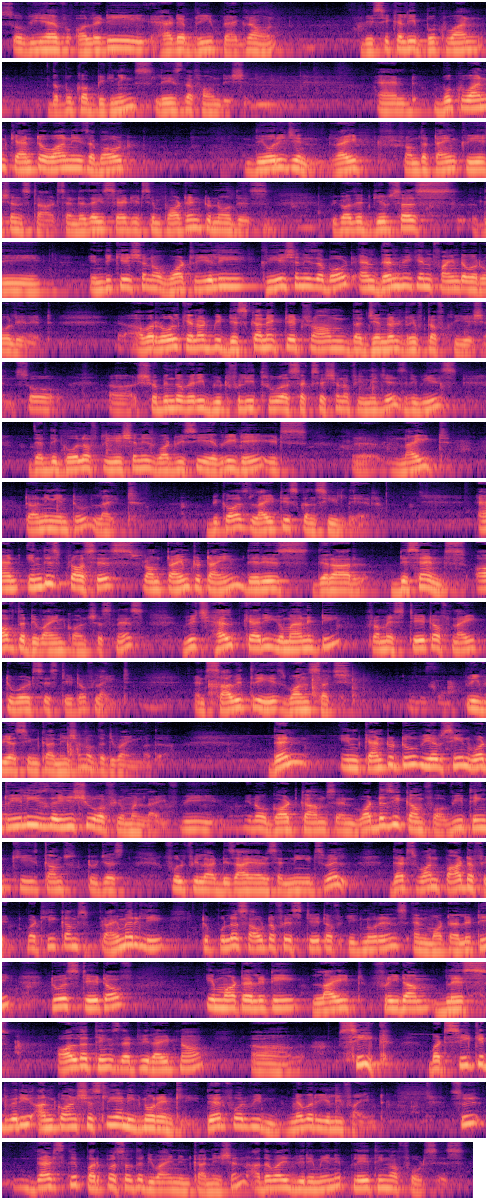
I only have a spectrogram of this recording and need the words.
So we have already had a brief background. Basically, book one, the book of beginnings, lays the foundation. And book one, canto one, is about the origin, right from the time creation starts. And as I said, it's important to know this because it gives us the indication of what really creation is about, and then we can find our role in it. Our role cannot be disconnected from the general drift of creation. So, uh, Sri Aurobindo very beautifully through a succession of images reveals that the goal of creation is what we see every day. It's uh, night turning into light because light is concealed there. And in this process from time to time there is there are descents of the divine consciousness which help carry humanity from a state of night towards a state of light. And savitri is one such previous incarnation of the divine mother then in Canto 2, we have seen what really is the issue of human life. We, you know, God comes and what does He come for? We think He comes to just fulfill our desires and needs. Well, that's one part of it. But He comes primarily to pull us out of a state of ignorance and mortality to a state of immortality, light, freedom, bliss, all the things that we right now uh, seek but seek it very unconsciously and ignorantly. Therefore, we never really find. So, that's the purpose of the divine incarnation. Otherwise, we remain a plaything of forces.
